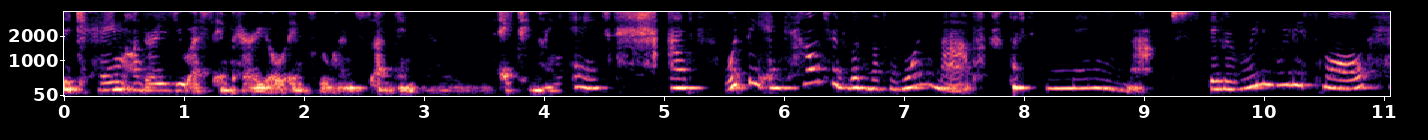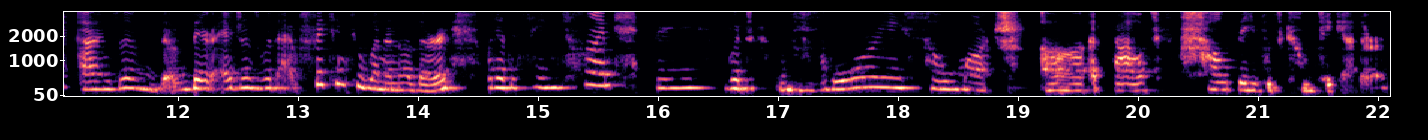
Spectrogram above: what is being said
became under US imperial influence um, in, 1898. And what they encountered was not one map, but many maps. They were really, really small, and uh, their edges would fit into one another. But at the same time, they would worry so much uh, about how they would come together.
